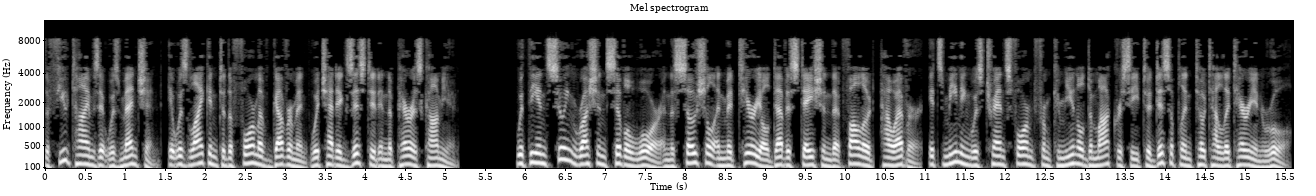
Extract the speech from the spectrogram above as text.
The few times it was mentioned, it was likened to the form of government which had existed in the Paris Commune. With the ensuing Russian Civil War and the social and material devastation that followed, however, its meaning was transformed from communal democracy to disciplined totalitarian rule.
